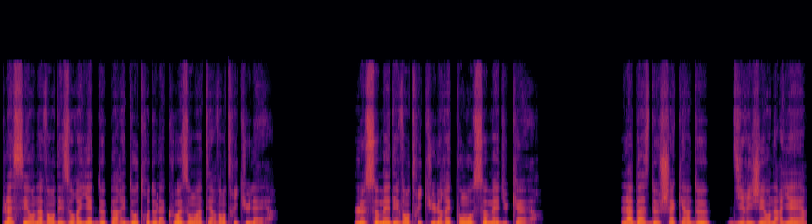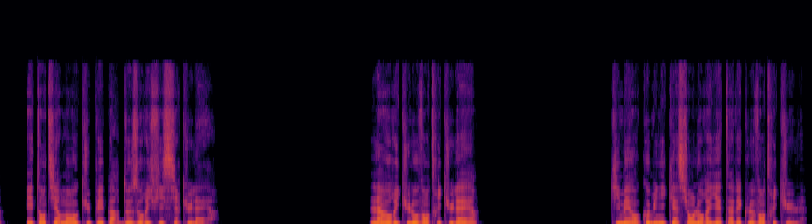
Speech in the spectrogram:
placées en avant des oreillettes de part et d'autre de la cloison interventriculaire. Le sommet des ventricules répond au sommet du cœur. La base de chacun d'eux, dirigée en arrière, est entièrement occupée par deux orifices circulaires. L'un auriculo-ventriculaire, qui met en communication l'oreillette avec le ventricule.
